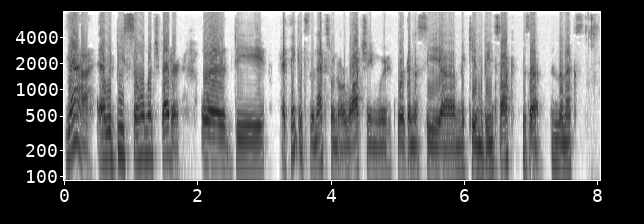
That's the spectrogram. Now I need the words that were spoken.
Yeah, it would be so much better. Or the, I think it's the next one we're watching. We're we're gonna see uh, Mickey and the Beanstalk. Is that in the next?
